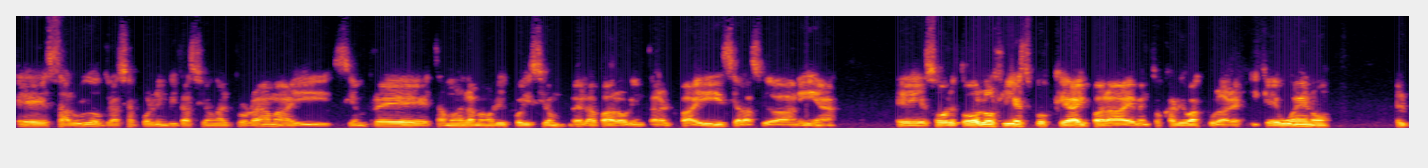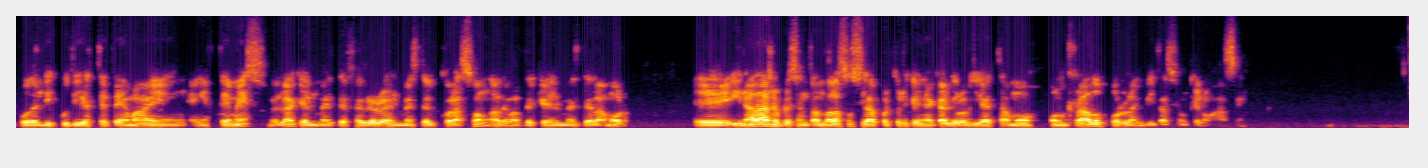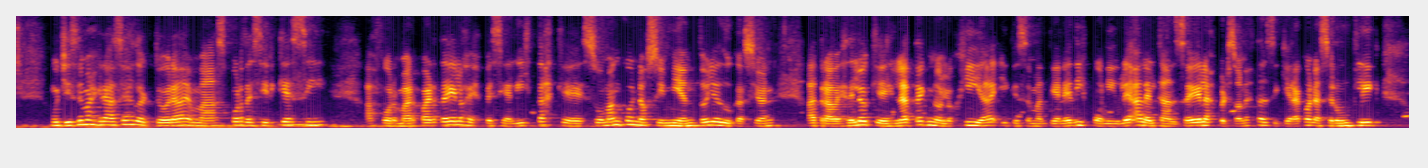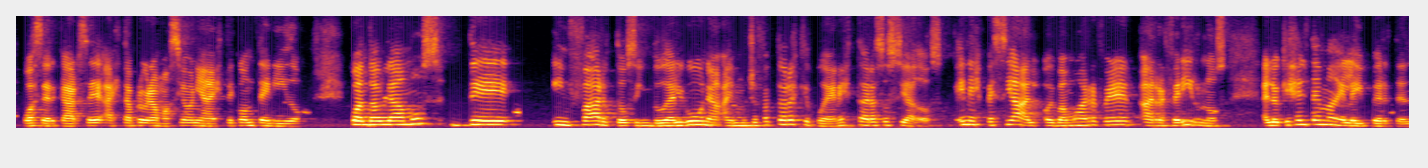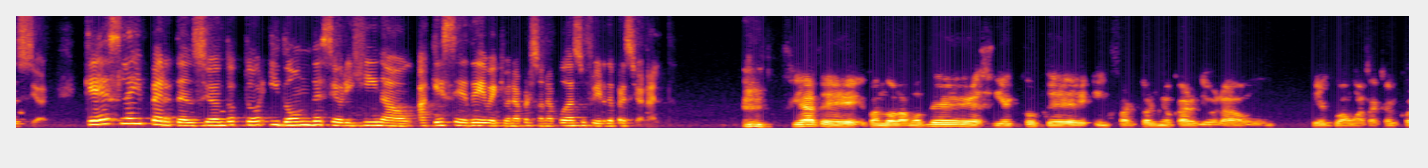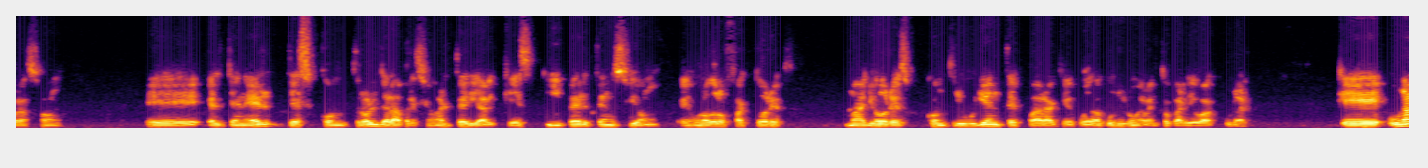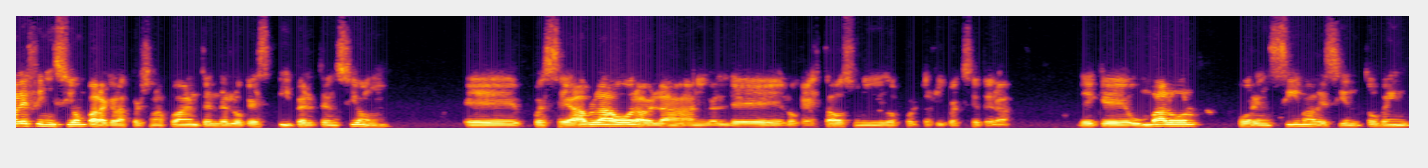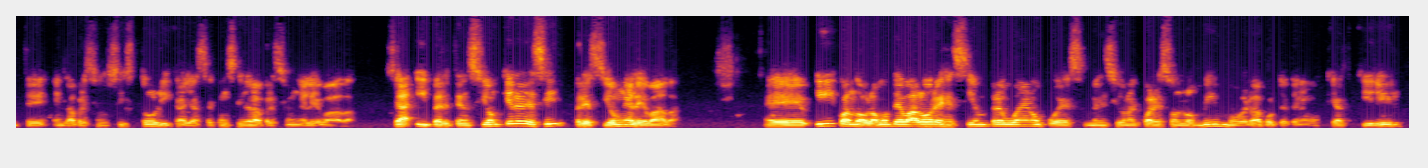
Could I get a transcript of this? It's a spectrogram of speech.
Eh, saludos, gracias por la invitación al programa y siempre estamos en la mejor disposición ¿verdad? para orientar al país y a la ciudadanía eh, sobre todos los riesgos que hay para eventos cardiovasculares. Y qué bueno el poder discutir este tema en, en, este mes, ¿verdad? Que el mes de febrero es el mes del corazón, además de que es el mes del amor. Eh, y nada, representando a la Sociedad Puertorriqueña de Cardiología, estamos honrados por la invitación que nos hacen. Muchísimas gracias, doctora, además por decir que sí a formar parte de los especialistas que suman conocimiento y educación a través de lo que es la tecnología y que se mantiene disponible al alcance de las personas tan siquiera con hacer un clic o acercarse a esta programación y a este contenido. Cuando hablamos de infarto, sin duda alguna, hay muchos factores que pueden estar asociados. En especial, hoy vamos a, refer a referirnos a lo que es el tema de la hipertensión. ¿Qué es la hipertensión, doctor, y dónde se origina o a qué se debe que una persona pueda sufrir de presión alta? Fíjate, cuando hablamos de riesgos de infarto al miocardio. O un riesgo a un ataque al corazón, eh, el tener descontrol de la presión arterial, que es hipertensión, es uno de los factores mayores contribuyentes para que pueda ocurrir un evento cardiovascular una definición para que las personas puedan entender lo que es hipertensión, eh, pues se habla ahora, ¿verdad? A nivel de lo que es Estados Unidos, Puerto Rico, etcétera, de que un valor por encima de 120 en la presión sistólica ya se considera presión elevada. O sea, hipertensión quiere decir presión elevada. Eh, y cuando hablamos de valores es siempre bueno pues mencionar cuáles son los mismos, ¿verdad? Porque tenemos que adquirir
